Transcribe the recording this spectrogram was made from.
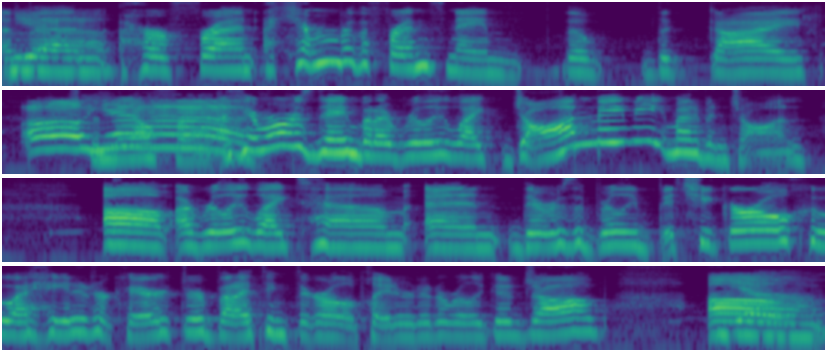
and Yeah. then her friend. I can't remember the friend's name. The the guy. Oh the yeah, male friend. I can't remember his name, but I really liked John. Maybe it might have been John. Um, I really liked him, and there was a really bitchy girl who I hated her character, but I think the girl that played her did a really good job. Um, Yeah.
